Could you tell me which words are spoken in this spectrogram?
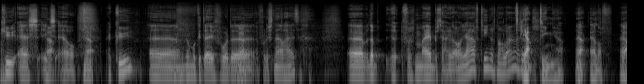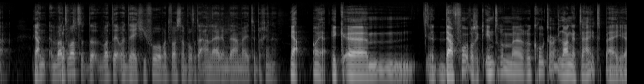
QSXL. Ja. Q, noem ik het even voor de, voor de snelheid. Uh, dat, volgens mij bestaan jullie al een jaar of tien of nog langer? Ja, tien, ja. ja. elf. Ja. Ja. en wat, wat, wat, wat, deed je voor? Wat was dan bijvoorbeeld de aanleiding om daarmee te beginnen? Ja, oh ja. Ik, um, daarvoor was ik interim uh, recruiter, lange tijd, bij uh,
